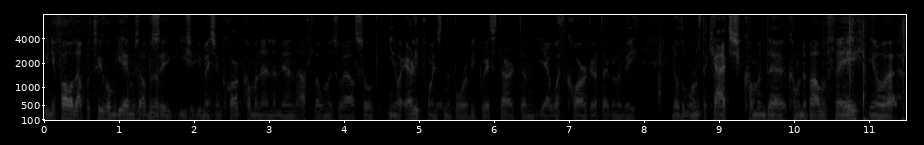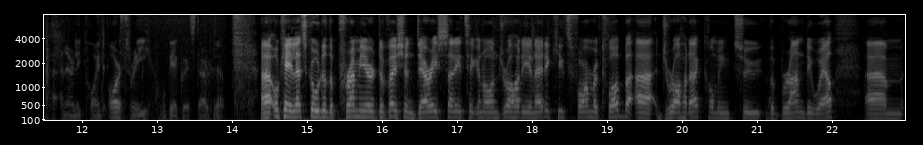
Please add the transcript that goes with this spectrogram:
when you follow that with two home games, obviously yeah. you, you, mentioned Cork coming in and then Athlone as well. So you know, early points on the board would be a great start. And yeah, with Cork, if they're going to be, you know, the ones to catch coming to coming to Ballybofey, you know, a, an early point or three will be a great start. Yeah. Uh, okay, let's go to the Premier Division. Derry City taking on Drogheda United, Keith's former club. Uh, Drogheda coming to the Brandywell. Um,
